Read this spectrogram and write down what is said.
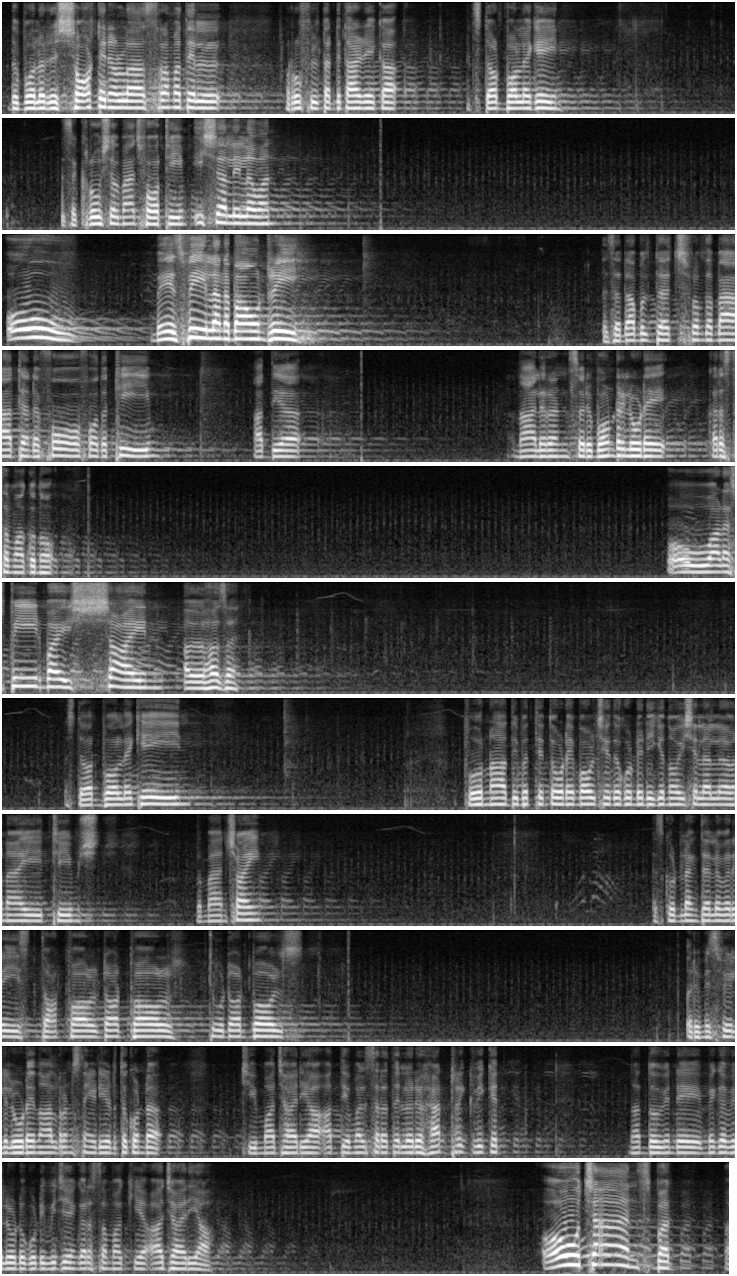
ഇതുപോലൊരു ഷോട്ടിനുള്ള ശ്രമത്തിൽ റൂഫിൽ തട്ടി താഴേക്ക്. It's dot ball again it's crucial match for team Isha Lilavan. Oh, Maysfield and a boundary. It's a double touch from the bat and a four for the team. ആദ്യ നാല് runs ഒരു ബൗണ്ടറിയിലൂടെ കരസ്ഥമാക്കുന്നു oh a speed by Shine Al Hassan. Start ball again. പൂർണാധിപത്യത്തോടെ bowl ചെയ്തുകൊണ്ടിരിക്കുന്നു Ishal അലവനായി team man Shine It's good length deliveries. Dot ball, dot ball, two dot balls. ഒരു മിസ്ഫീൽഡിലൂടെ നാല് runs നേടിയെടുത്തുകൊണ്ട് team ആചാര്യ ആദ്യ മത്സരത്തിൽ ഒരു ഹാട്രിക് വിക്കറ്റ് നദ്ദുവിന്റെ മികവിലോടുകൂടി വിജയം കരസ്ഥമാക്കിയ ആചാര്യ. ഓ ചാൻസ് ബട്ട്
